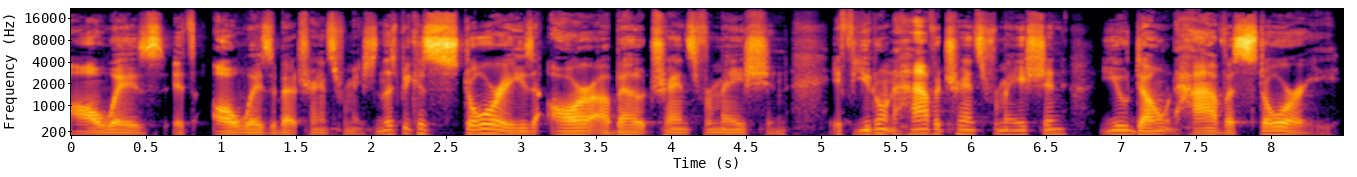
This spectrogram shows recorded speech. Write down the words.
always, it's always about transformation. That's because stories are about transformation. If you don't have a transformation, you don't have a story.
